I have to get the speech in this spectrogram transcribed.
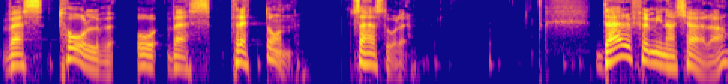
vers 12 och vers 13. Så här står det. Därför mina kära,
